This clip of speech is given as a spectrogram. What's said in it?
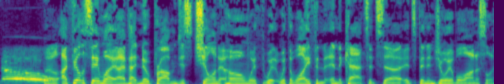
no. Well, I feel the same way. I've had no problem just chilling at home with with, with the wife and the, and the cats. It's uh, it's been enjoyable, honestly.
